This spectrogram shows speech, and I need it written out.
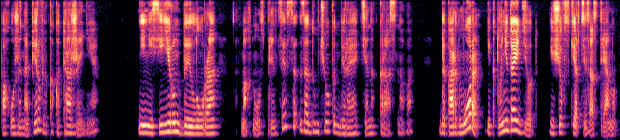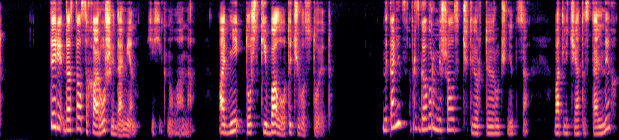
похожая на первую как отражение. «Не неси ерунды, Лура!» – отмахнулась принцесса, задумчиво подбирая оттенок красного. «До Кардмора никто не дойдет, еще в скерте застрянут». «Терри достался хороший домен», – хихикнула она. «Одни тожские болота чего стоят». Наконец в разговор вмешалась четвертая ручница. В отличие от остальных,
